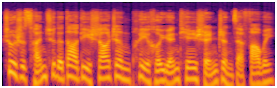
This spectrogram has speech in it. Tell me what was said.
这是残缺的大地杀阵配合元天神阵在发威。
